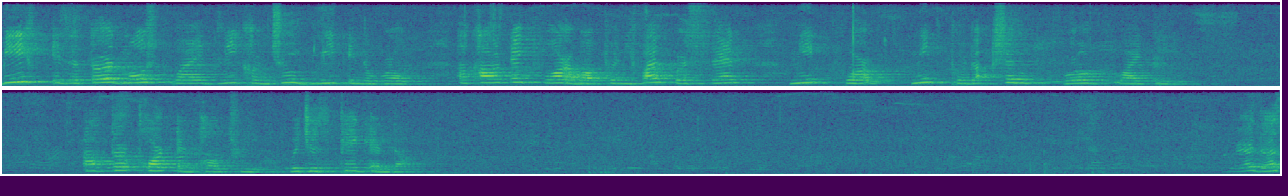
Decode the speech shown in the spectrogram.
Beef is the third most widely consumed meat in the world, accounting for about 25% meat for meat production worldwide. After pork and poultry, which is pig and duck. Where does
